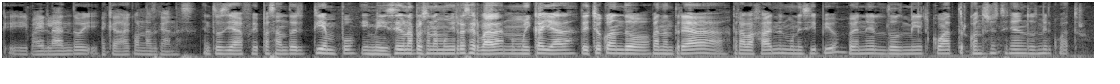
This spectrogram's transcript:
y bailando y me quedaba con las ganas. Entonces ya fui pasando el tiempo y me hice una persona muy reservada, no muy callada. De hecho cuando cuando entré a trabajar en el municipio fue en el 2000 ¿Cuántos años tenía en 2004?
